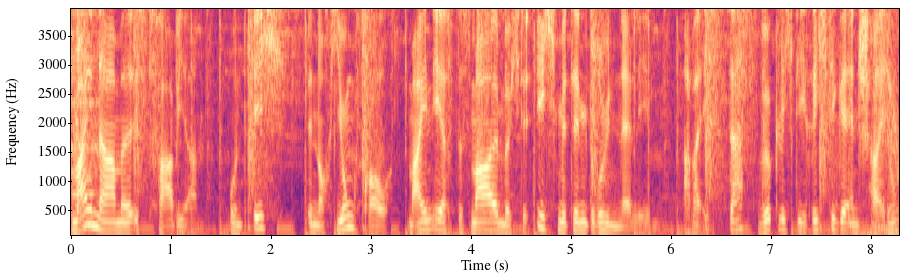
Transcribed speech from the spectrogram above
Mein Name ist Fabian und ich bin noch Jungfrau. Mein erstes Mal möchte ich mit den Grünen erleben. Aber ist das wirklich die richtige Entscheidung?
